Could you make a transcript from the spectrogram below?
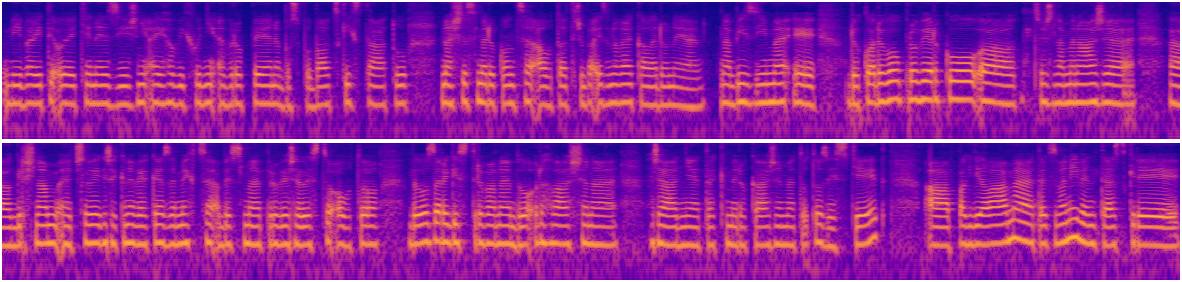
bývají ty ojetiny z jižní a jeho východní Evropy nebo z pobaltských států. Našli jsme dokonce auta třeba i z Nové Kaledonie. Nabízíme i dokladovou prověrku, eh, což znamená, že eh, když nám člověk řekne, v jaké zemi chce, aby jsme prověřili, jestli to auto bylo zaregistrované, bylo odhlášené řádně, tak my dokážeme toto zjistit. A pak děláme takzvaný vintest, kdy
